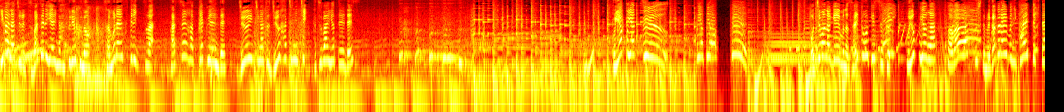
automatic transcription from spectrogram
火花散るつばぜり合いが迫力のサムライスピリッツは8800円で11月18日発売予定です。ぷよぷよ2ぷよぷよ2持ち物ゲームの最高傑作ぷよぷよがパワーアップしてメガドライブに帰ってきた。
